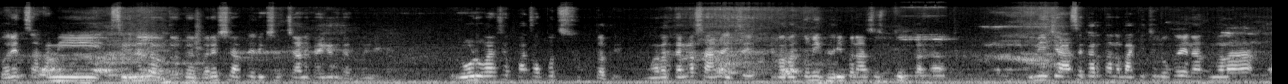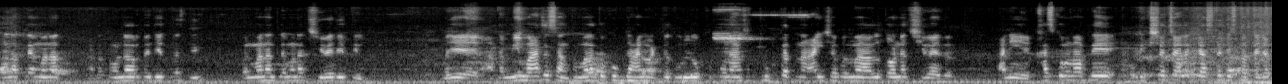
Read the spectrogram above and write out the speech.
बरेच आता मी सिग्नलला होतो तर बरेचसे आपले रिक्षा चालक काय करतात म्हणजे रोडवरच्या पाचापच सुटतात मला त्यांना सांगायचंय की बाबा तुम्ही घरी पण असं सुटता का तुम्ही जे असं करताना बाकीचे लोक आहे ना तुम्हाला मनातल्या मनात आता तोंडावर तर देत नसतील पण मनातल्या मनात शिवाय देतील. म्हणजे आता मी माझं सांगतो मला तर खूप घाण वाटतं तू लोक कोण असं थुकतात ना आईच्या पण मला तोंडात शिवाय देतात. आणि खास करून आपले रिक्षा चालक जास्त दिसतात त्याच्यात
